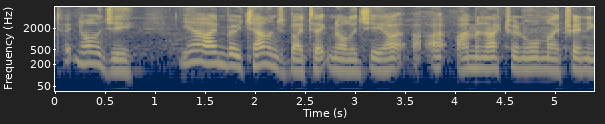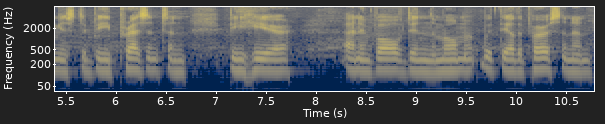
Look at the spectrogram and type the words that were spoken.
Technology. Yeah, I'm very challenged by technology. I, I, I'm an actor, and all my training is to be present and be here and involved in the moment with the other person. And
